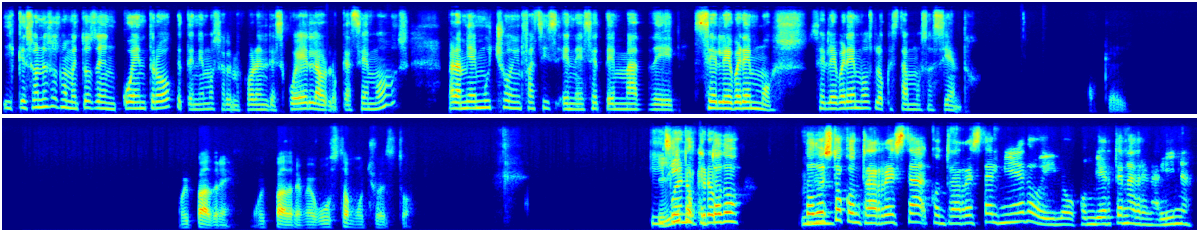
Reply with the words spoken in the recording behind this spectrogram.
y que son esos momentos de encuentro que tenemos a lo mejor en la escuela o lo que hacemos. Para mí hay mucho énfasis en ese tema de celebremos, celebremos lo que estamos haciendo. Ok. Muy padre, muy padre, me gusta mucho esto. Y, bueno, que todo, todo esto contrarresta, contrarresta el miedo y lo convierte en adrenalina.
